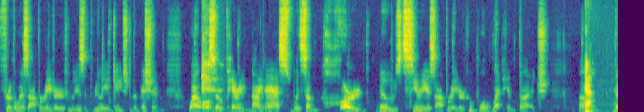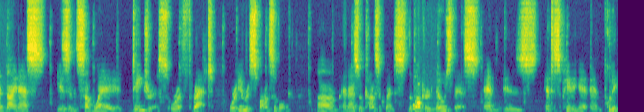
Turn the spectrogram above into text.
frivolous operator who isn't really engaged in the mission, while also pairing 9S with some hard nosed, serious operator who won't let him budge. Um, Yeah. That 9S is in some way dangerous or a threat or irresponsible. Um, and as a consequence, the bunker knows this and is anticipating it and putting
